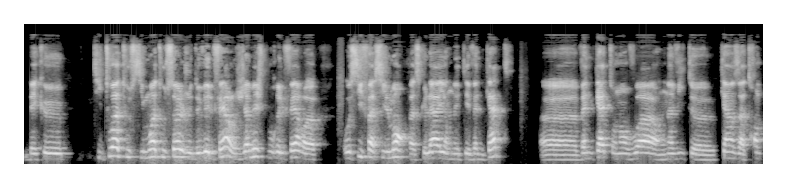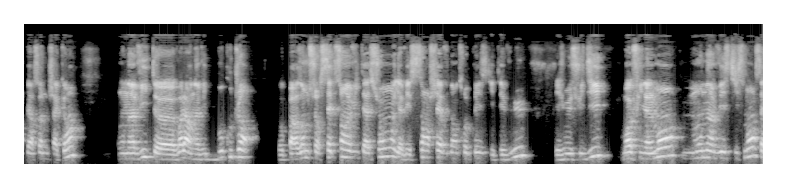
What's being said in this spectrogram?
ben que si toi, tout, si moi tout seul, je devais le faire, jamais je pourrais le faire euh, aussi facilement parce que là, on était 24. Euh, 24, on envoie, on invite 15 euh, à 30 personnes chacun. On invite, euh, voilà, on invite beaucoup de gens. Donc, par exemple, sur 700 invitations, il y avait 100 chefs d'entreprise qui étaient venus. Et je me suis dit, moi, finalement, mon investissement, ça,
